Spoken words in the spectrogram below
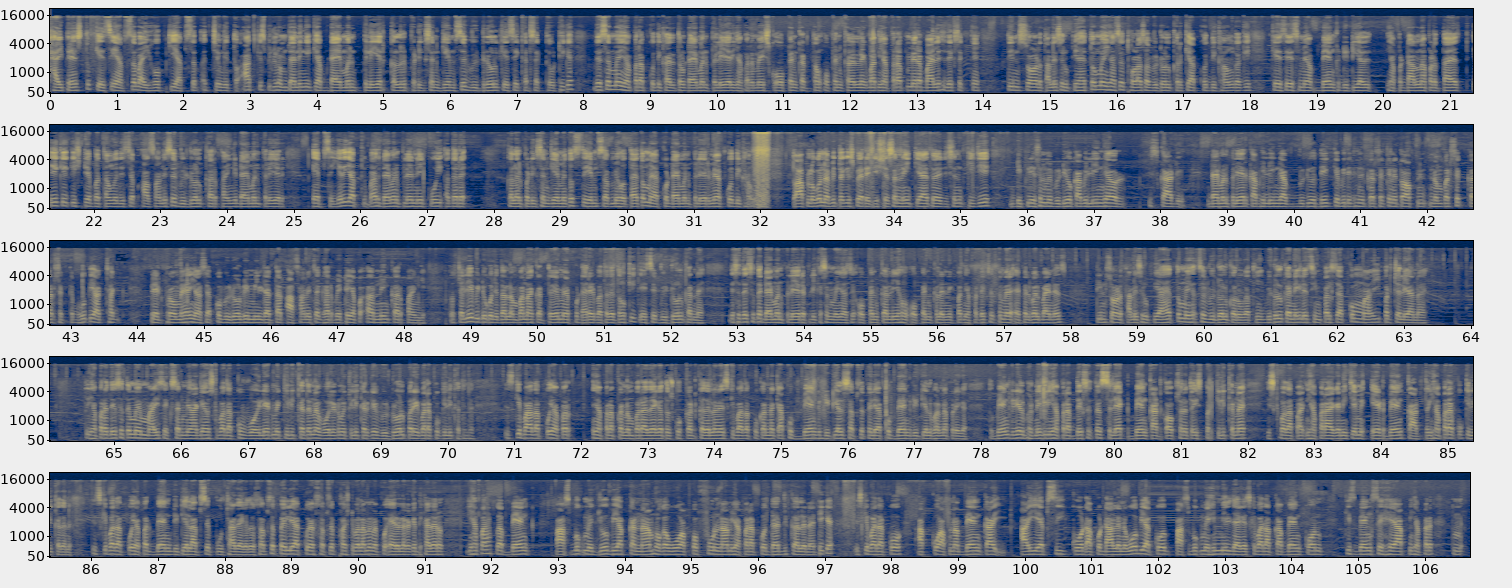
Hi friends तो कैसे हैं आप सब? आई होप कि आप सब अच्छे होंगे। तो आज के इस वीडियो में हम जानेंगे कि आप diamond player colour prediction game से विड्रोल कैसे कर सकते हो, ठीक है? जैसे मैं यहाँ पर आपको दिखा देता हूँ डायमंड प्लेयर, यहाँ पर मैं इसको ओपन करता हूँ। ओपन करने के बाद यहाँ पर आप मेरा बैलेंस देख सकते हैं, तीन सौ अड़तालीस रुपया है। तो मैं यहाँ से थोड़ा सा विड्रॉल करके आपको दिखाऊँगा कि कैसे इसमें आप बैंक डिटेल यहाँ पर डालना पड़ता है। एक एक स्टेप बताऊँगा जिससे आप आसानी से विड्रॉल कर पाएँगे डायमंड प्लेयर ऐप से। यदि आपके पास डायमंड प्लेयर नहीं, कोई अदर कलर प्रडिक्शन गेम है तो सेम सब में होता है तो मैं आपको डायमंड प्लेयर में आपको दिखाऊँगा। तो आप लोगों ने अभी तक इस पर रजिस्ट्रेशन नहीं किया है तो रजिस्ट्रेशन कीजिए। डिस्क्रिप्शन में वीडियो का भी लिंक है और इसका डायमंड प्लेयर का भी लिंक है। आप वीडियो देख के भी रजिस्ट्रेशन कर सकते हैं तो आप नंबर से कर सकते हैं। बहुत ही अच्छा प्लेटफॉर्म है, यहाँ से आपको वीडियो भी मिल जाता है आसानी से घर बैठे यहाँ पर अर्निंग कर पाएँगे। तो चलिए वीडियो को ज़्यादा लंबा ना करते हुए मैं आपको डायरेक्ट बता देता हूँ कि कैसे विड्रोल करना है। जैसे देख सकते हैं डायमंड प्लेयर एप्लीकेशन में यहाँ से ओपन कर लिया हूँ। ओपन कर लेने के बाद यहाँ पर देख सकते हैं, मेरा अवेलेबल बाइनेंस तीन सौ अड़तालीस रुपया है तो मैं यहाँ से विड्रॉल करूँगा। तो विड्रॉल करने के लिए सिंपल से आपको माई पर चले आना है। तो यहाँ पर देख सकते हैं, मैं माई सेक्शन में आ गया उसके बाद आपको वॉलेट में क्लिक कर देना है। वॉलेट में क्लिक करके विड्रॉल पर एक बार आपको क्लिक कर देना इसके बाद आपको यहाँ पर यहाँ पर आपका नंबर आ जाएगा तो उसको कट कर देना। है इसके बाद आपको करना कि आपको बैंक डिटेल सबसे पहले आपको बैंक डिटेल भरना पड़ेगा। तो बैंक डिटेल भरने के लिए यहाँ पर आप देख सकते हैं सेलेक्ट बैंक कार्ड का ऑप्शन है तो इस पर क्लिक करना है। इसके बाद आप यहाँ पर आएगा नीचे में एड बैंक कार्ड तो यहाँ पर आपको क्लिक कर देना है। इसके बाद आपको यहाँ पर बैंक डिटेल आपसे पूछा जाएगा। तो सबसे पहले आपको सबसे फ़र्स्ट वाला में आपको एरो लगा के दिखा दे रहा हूँ। यहाँ पर आपका बैंक पासबुक में जो भी आपका नाम होगा, वो आपको फुल नाम यहाँ पर आपको दर्ज कर लेना है, ठीक है? इसके बाद आपको आपको अपना बैंक का आईएफसी कोड आपको डाल लेना, वो भी आपको पासबुक में ही मिल जाएगा। इसके बाद आपका बैंक कौन, किस बैंक से है, आप यहाँ पर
